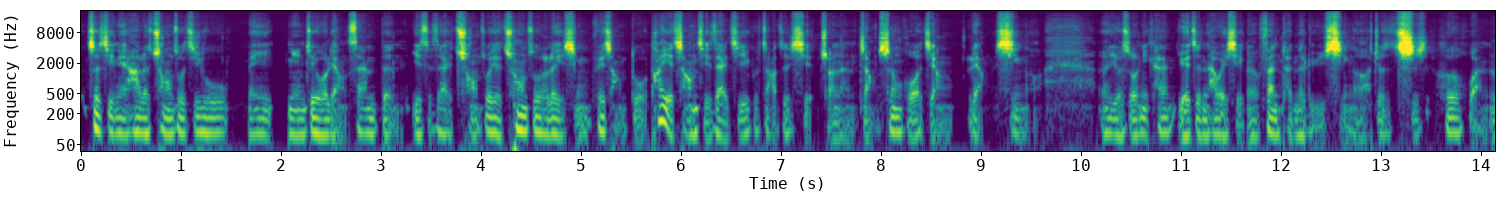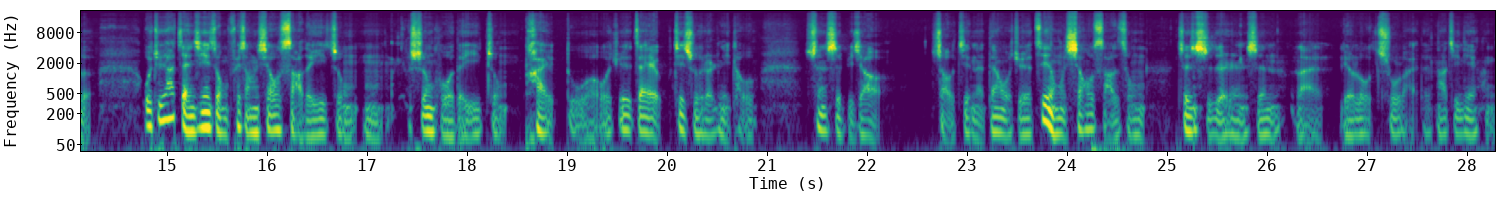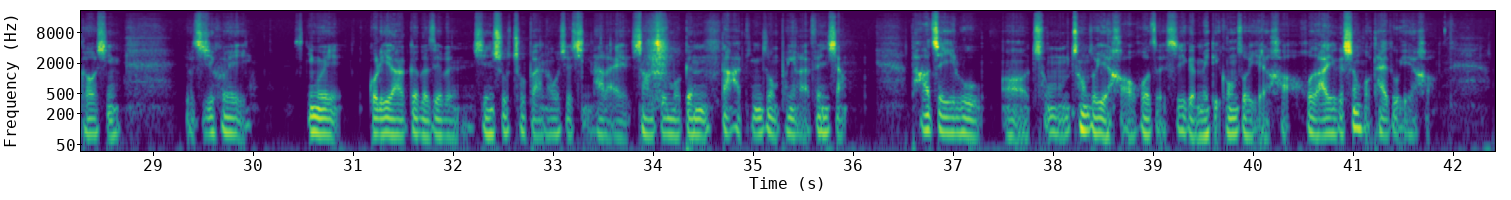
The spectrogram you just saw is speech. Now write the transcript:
这几年他的创作几乎每年就有两三本一直在创作，也创作的类型非常多。他也长期在《吉普杂志》写专栏，讲生活，讲两性啊。呃，有时候你看，有一阵他会写个饭团的旅行啊，就是吃喝玩乐。我觉得他展现一种非常潇洒的一种嗯生活的一种态度啊。我觉得在接触的人里头算是比较少见的。但我觉得这种潇洒是从真实的人生来流露出来的。那今天很高兴。有机会，因为国立大哥的这本新书出版了，我就请他来上节目，跟大家听众朋友来分享他这一路，呃，从创作也好，或者是一个媒体工作也好，或者他一个生活态度也好，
